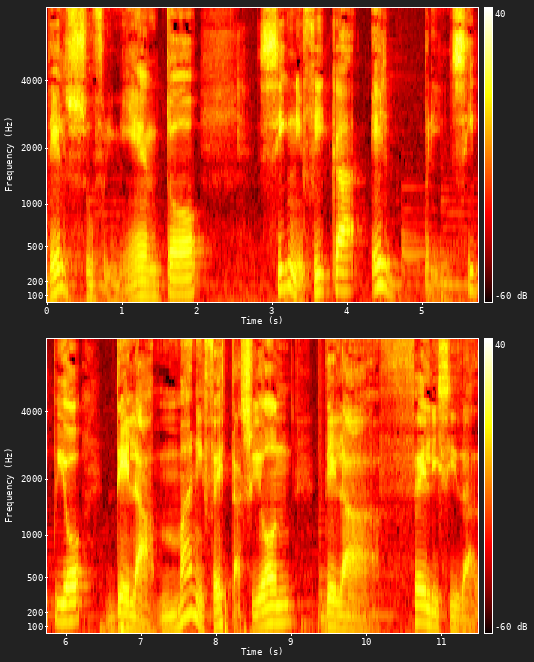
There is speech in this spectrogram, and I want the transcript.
del sufrimiento significa el principio de la manifestación de la felicidad.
